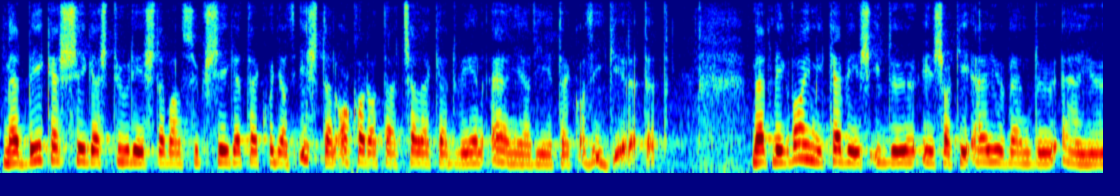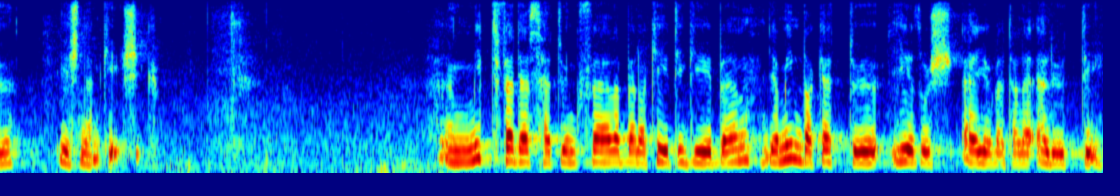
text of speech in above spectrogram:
Mert békességes tűrésre van szükségetek, hogy az Isten akaratát cselekedvén elnyerjétek az ígéretet. Mert még vajmi kevés idő, és aki eljövendő, eljő, és nem késik. Mit fedezhetünk fel ebben a két igében? Ugye mind a kettő Jézus eljövetele előtti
